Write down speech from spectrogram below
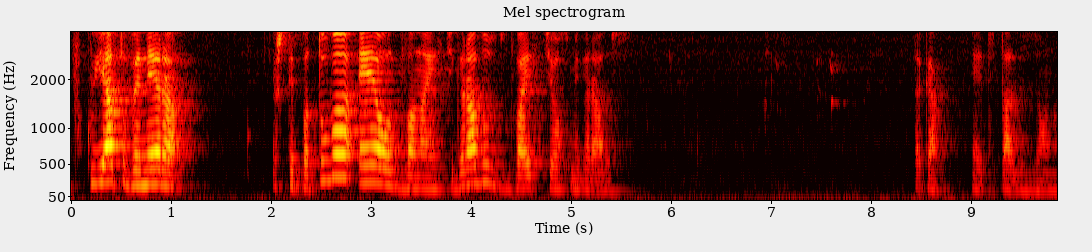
в която Венера ще пътува е от 12 градус до 28 градус. Така, ето тази зона.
